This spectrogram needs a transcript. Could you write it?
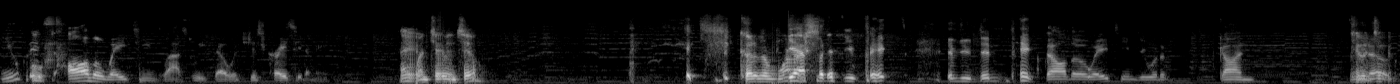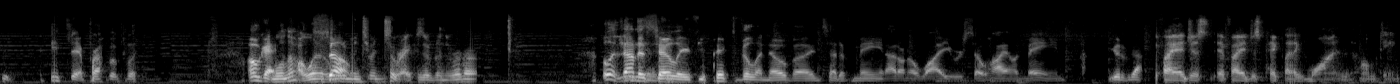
You picked Oof. all way teams last week, though, which is crazy to me. hey, one, two, and two. Could have been worse. yeah, but if you picked, if you didn't pick all the away teams, you would have gone. Two and two. yeah, probably. Okay. well, no, it would, so- have been two and two, right? Because it would have been the river. Well, not necessarily. If you picked Villanova instead of Maine, I don't know why you were so high on Maine. You would have got. If I had just if I had just picked like one home team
